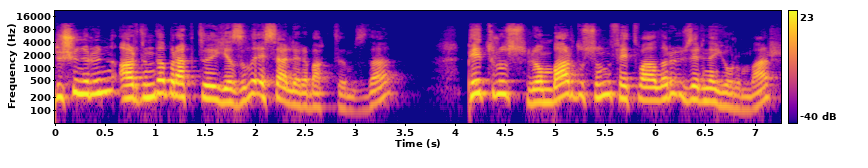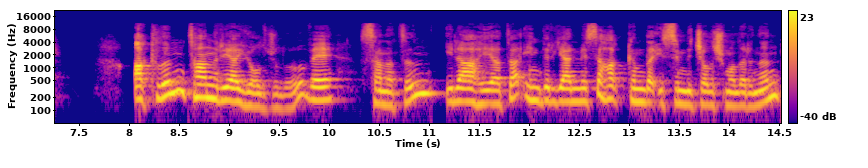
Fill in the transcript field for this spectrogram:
Düşünürün ardında bıraktığı yazılı eserlere baktığımızda Petrus Lombardus'un fetvaları üzerine yorumlar, aklın Tanrı'ya yolculuğu ve sanatın ilahiyata indirgenmesi hakkında isimli çalışmalarının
